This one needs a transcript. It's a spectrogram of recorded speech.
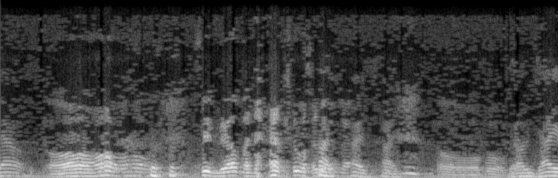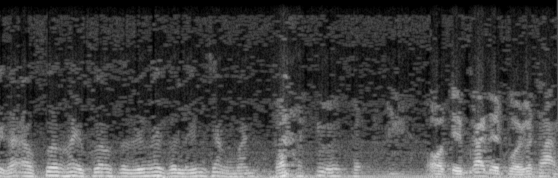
แล้วโอ้สิ้นเนื้อประดาตัวเลใช่ยนะใช่ใช่โอ้โหยอมใช้ก็เอาเฟืองให้เฟืองสลึงให้สลึงช่างมันโอ้เจ็บไข้ได้ป่วยก็ช่าง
